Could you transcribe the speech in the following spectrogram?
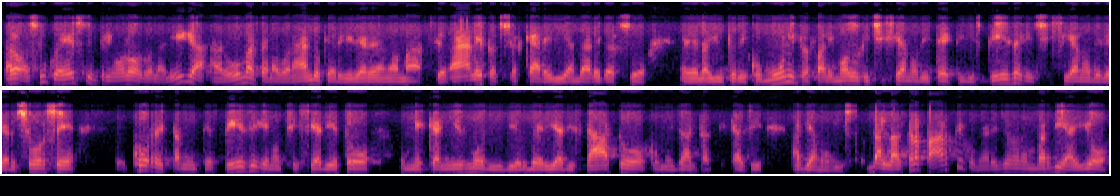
allora su questo in primo luogo la Lega a Roma sta lavorando per rivedere la norma nazionale, per cercare di andare verso eh, l'aiuto dei comuni, per fare in modo che ci siano dei tetti di spesa, che ci siano delle risorse correttamente spese, che non ci sia dietro un meccanismo di, di ruberia di Stato come già in tanti casi abbiamo visto. Dall'altra parte, come Regione Lombardia, io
